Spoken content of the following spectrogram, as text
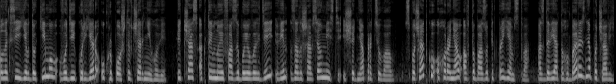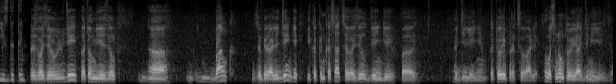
Олексій Євдокімов, водій-кур'єр Укрпошти в Чернігові. Під час активної фази бойових дій він залишався в місті і щодня працював. Спочатку охороняв автобазу підприємства, а з 9 березня почав їздити. развозил людей, потом ездил на банк, забирали деньги и как инкассация возил деньги по отделениям, которые працевали. Ну, в основном то я один и ездил.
